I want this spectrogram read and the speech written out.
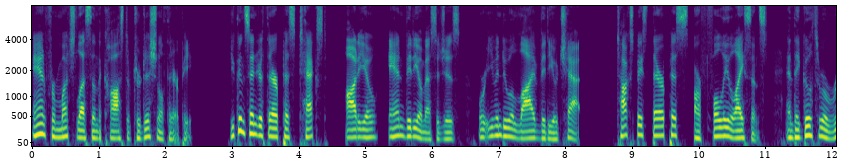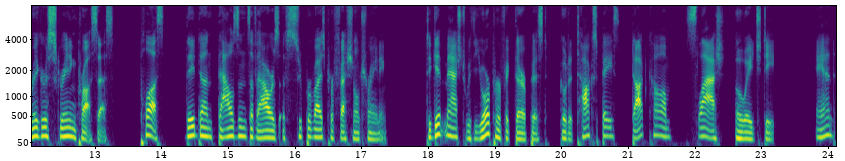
and for much less than the cost of traditional therapy. You can send your therapist text, audio, and video messages or even do a live video chat. Talkspace therapists are fully licensed and they go through a rigorous screening process. Plus, they've done thousands of hours of supervised professional training. To get matched with your perfect therapist, go to talkspace.com slash OHD. And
